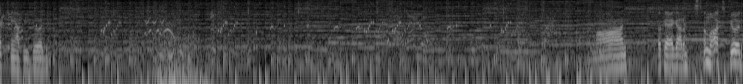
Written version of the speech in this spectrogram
That can't be good. Come on. Okay, I got him. Stun lock's good.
